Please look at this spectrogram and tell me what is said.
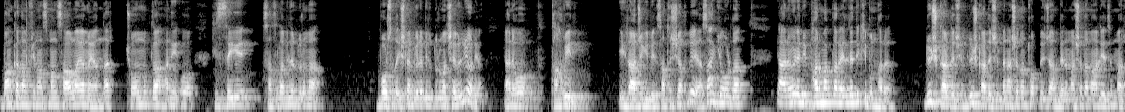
bankadan finansman sağlayamayanlar çoğunlukla hani o hisseyi satılabilir duruma borsada işlem görebilir duruma çevriliyor ya. Yani o tahvil ihracı gibi satış yapılıyor ya. Sanki orada yani öyle bir parmaklar elledi ki bunları. Düş kardeşim, düş kardeşim. Ben aşağıdan toplayacağım. Benim aşağıda maliyetim var.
